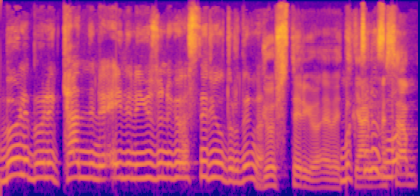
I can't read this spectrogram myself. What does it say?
böyle böyle kendini, elini, yüzünü gösteriyordur değil mi? Gösteriyor evet. Bıktınız mı? yani mesela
